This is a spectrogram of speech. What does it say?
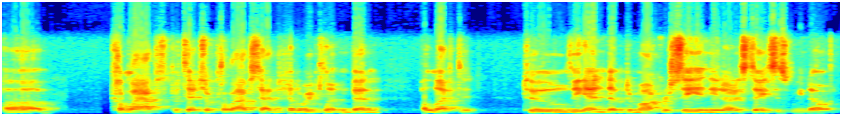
uh, collapse, potential collapse, had Hillary Clinton been elected to the end of democracy in the United States as we know it.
